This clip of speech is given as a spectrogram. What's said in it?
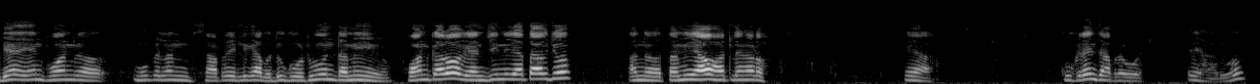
બે એને ફોન, હું પેલા સાપરે એટલે કે આ બધું ગોઠવું ને તમે ફોન કરો વ્યંજન લેતા આવજો. અને તમે આવો, હટલે નડો. એ હા. કુકરાઈને સાપરે હોય. એ સારું હો.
